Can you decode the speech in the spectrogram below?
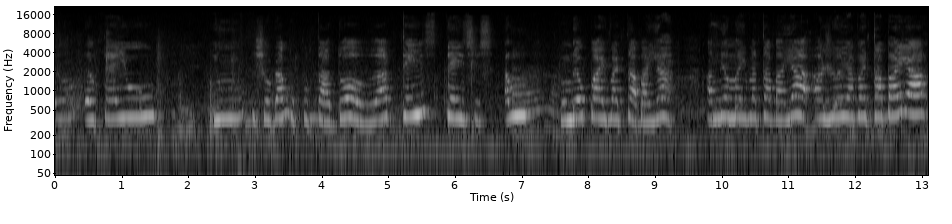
Eu, eu tenho um, jogar pro computador, lá tem stages. O, o meu pai vai trabalhar, a minha mãe vai trabalhar, a Júlia vai trabalhar.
